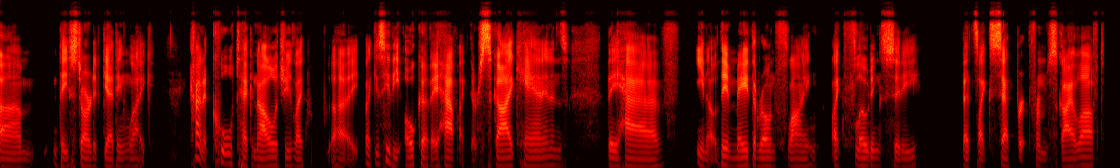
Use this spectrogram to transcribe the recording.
Um, they started getting like kind of cool technology, like uh, like you see the Oocca. They have like their sky cannons. They have you know they made their own flying like floating city that's like separate from Skyloft.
